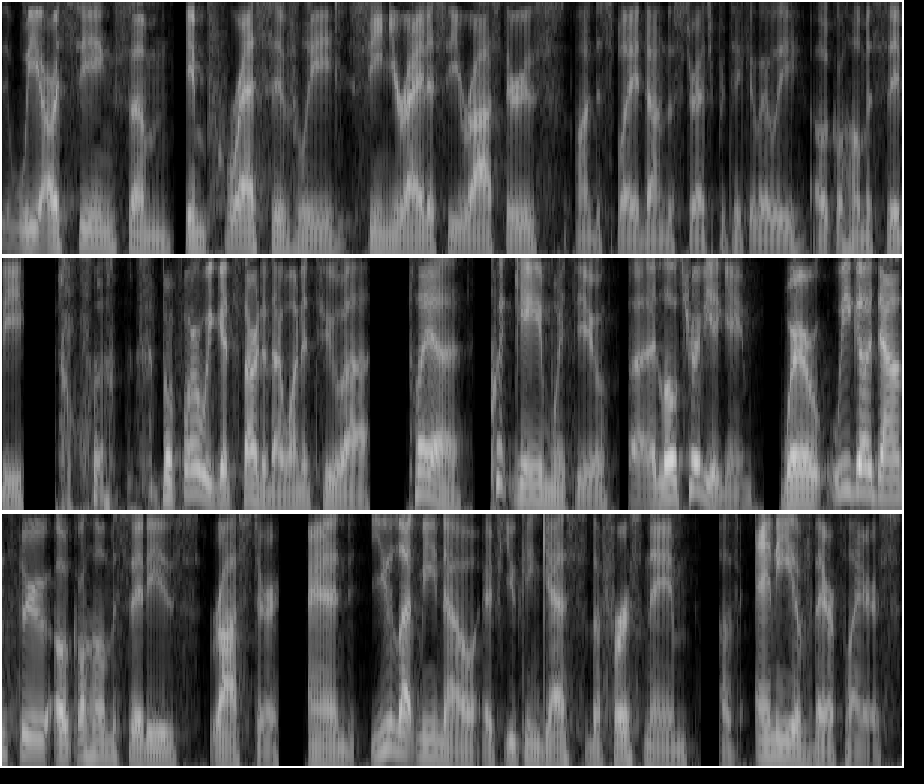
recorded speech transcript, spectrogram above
We are seeing some impressively senioritis rosters on display down the stretch, particularly Oklahoma City. Before we get started, I wanted to uh, play a quick game with you, a little trivia game, where we go down through Oklahoma City's roster and you let me know if you can guess the first name of any of their players.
